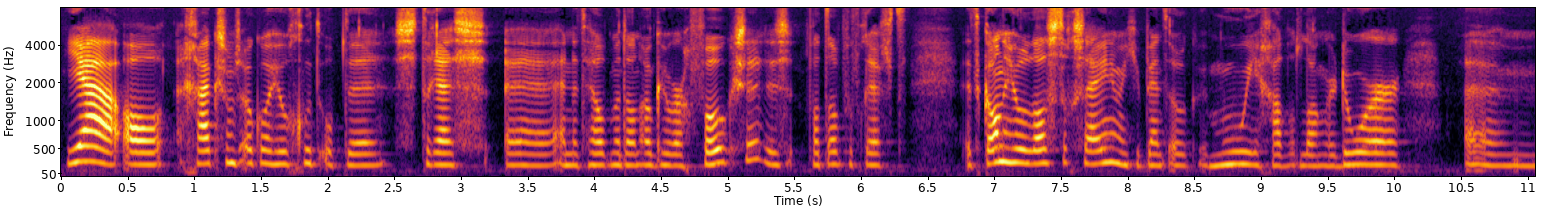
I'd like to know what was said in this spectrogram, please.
ja, al ga ik soms ook wel heel goed op de stress eh, en het helpt me dan ook heel erg focussen. Dus wat dat betreft, het kan heel lastig zijn, want je bent ook moe, je gaat wat langer door. Ehm,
